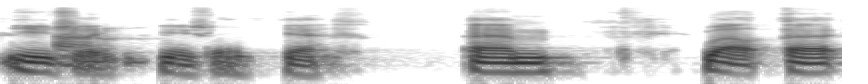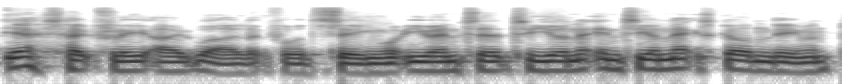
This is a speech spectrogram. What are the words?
usually, Um, usually, yes. Um, well, uh, yes. Hopefully, I well, I look forward to seeing what you enter to your into your next Golden Demon.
